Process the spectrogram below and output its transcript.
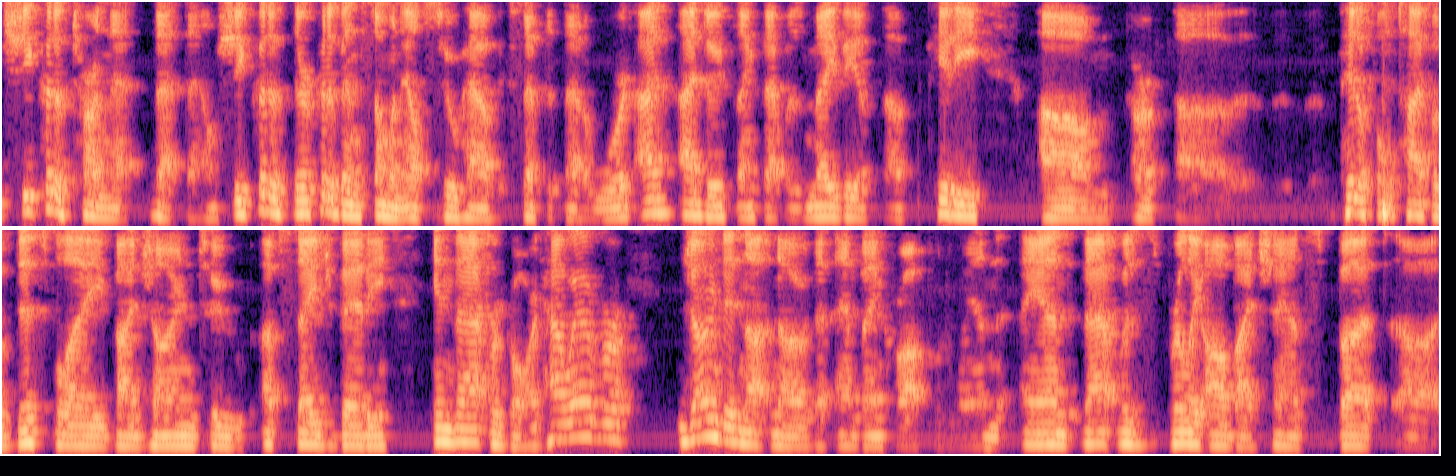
she could have turned that that down. She could have. There could have been someone else to have accepted that award. I, I do think that was maybe a, a pity um, or uh, pitiful type of display by Joan to upstage Bette in that regard. However, Joan did not know that Anne Bancroft would win, and that was really all by chance. But uh,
